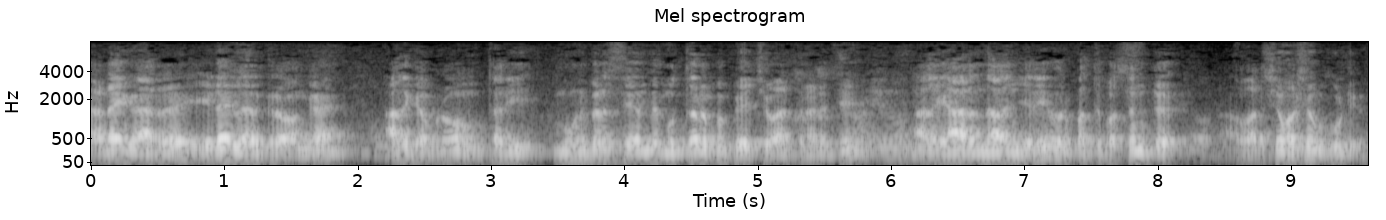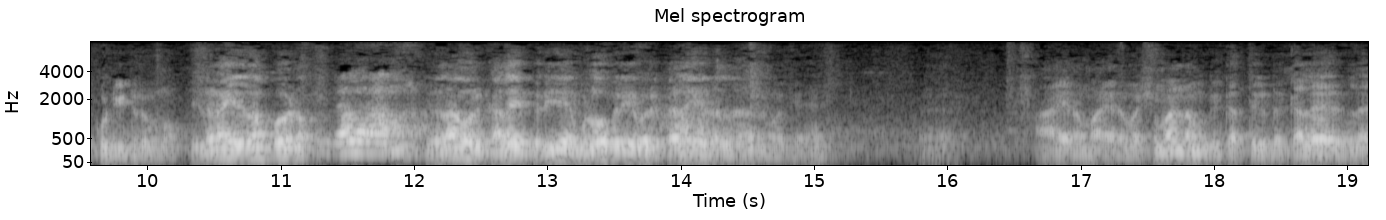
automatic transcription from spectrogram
கடைக்காரர் இடையில இருக்கிறவங்க அதுக்கப்புறம் தறி மூணு பேரும் சேர்ந்து முத்தரப்பு பேச்சுவார்த்தை நடத்தி அதில் யார் இருந்தாலும் சரி ஒரு பத்து பர்சன்ட் வருஷம் வருஷம் கூட்டி கூட்டிகிட்டு இருக்கணும். இல்லைன்னா இதெல்லாம் போயிடும். இதெல்லாம் ஒரு கலை பெரிய இவ்வளோ பெரிய ஒரு கலை இதெல்லாம் நமக்கு ஆயிரம் ஆயிரம் வருஷமா நமக்கு கத்துக்கிட்ட கலை இல்லை?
